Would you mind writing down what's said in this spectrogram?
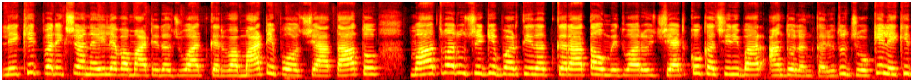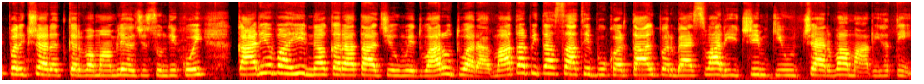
લેખિત પરીક્ષા નહીં લેવા માટે રજૂઆત કરવા માટે પહોંચ્યા હતા. તો મહત્વનું છે કે ભરતી રદ કરાતા ઉમેદવારોએ જેટકો કચેરી બહાર આંદોલન કર્યું હતું. જો કે લેખિત પરીક્ષા રદ કરવા મામલે હજી સુધી કોઈ કાર્યવાહી ન કરાતા આજે ઉમેદવારો દ્વારા માતા પિતા સાથે ભૂખ હડતાલ પર બેસવાની ચીમકી ઉચ્ચારવામાં આવી હતી.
